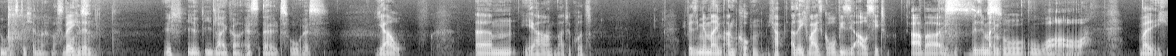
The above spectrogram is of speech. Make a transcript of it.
du hast dich in was Welche Neues denn? Ich hier die Leica SL2S. Ja. Ähm, ja, warte kurz. Ich will sie mir mal eben angucken. Ich hab, also ich weiß grob, wie sie aussieht. Aber Das ich will sie mal im, so, wow. weil ich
